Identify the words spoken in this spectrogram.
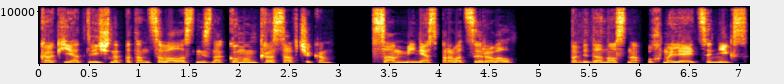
как я отлично потанцевала с незнакомым красавчиком. Сам меня спровоцировал. Победоносно ухмыляется Никс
